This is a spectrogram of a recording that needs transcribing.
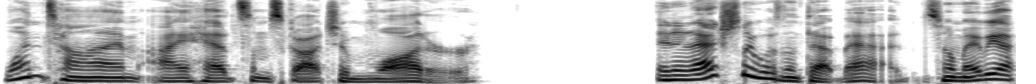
one time I had some scotch and water and it actually wasn't that bad. So maybe I,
